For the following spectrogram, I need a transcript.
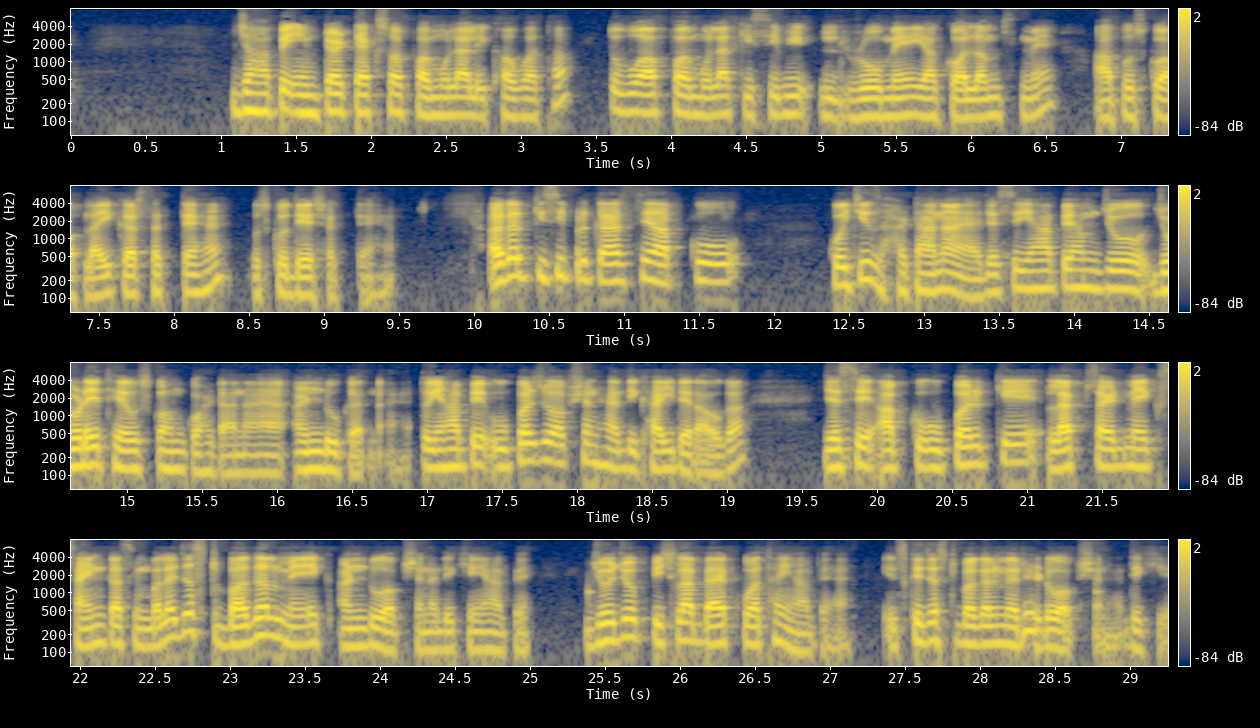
जहाँ पे इंटर टेक्स और फार्मूला लिखा हुआ था तो वो आप फार्मूला किसी भी रो में या कॉलम्स में आप उसको अप्लाई कर सकते हैं, उसको दे सकते हैं। अगर किसी प्रकार से आपको कोई चीज़ हटाना है, जैसे यहाँ पे हम जो जोड़े थे उसको हमको हटाना है अंडू करना है तो यहाँ पे ऊपर जो ऑप्शन है दिखाई दे रहा होगा, जैसे आपको ऊपर के लेफ़्ट साइड में एक साइन का सिंबल है जस्ट बगल में एक अंडू ऑप्शन है, देखिए यहाँ पे, जो जो पिछला बैक हुआ था यहाँ पे है, इसके जस्ट बगल में रेडो ऑप्शन है, देखिए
